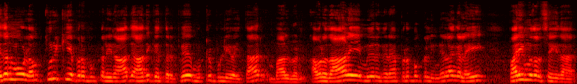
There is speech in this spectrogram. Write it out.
இதன் மூலம் துருக்கிய பிரபுக்களின் ஆதி ஆதிக்கத்திற்கு முற்றுப்புள்ளி வைத்தார் பால்வன். அவரது ஆணையை மீறுகிற பிரபுக்களின் நிலங்களை பறிமுதல் செய்தார்.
